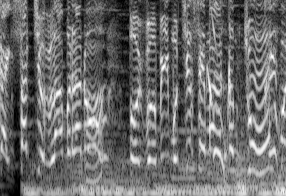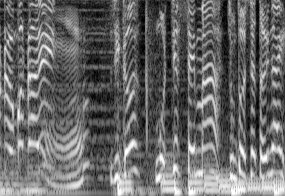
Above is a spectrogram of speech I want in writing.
Cảnh sát trưởng Labrador Tôi vừa bị một chiếc xe ma đâm trúng ngay qua đường bên đây. Gì cơ? Một chiếc xe ma Chúng tôi sẽ tới ngay.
